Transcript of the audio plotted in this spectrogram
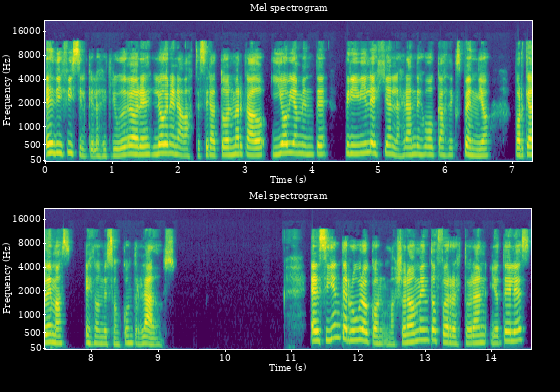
es difícil que los distribuidores logren abastecer a todo el mercado y obviamente privilegian las grandes bocas de expendio porque además es donde son controlados. El siguiente rubro con mayor aumento fue restaurante y hoteles.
